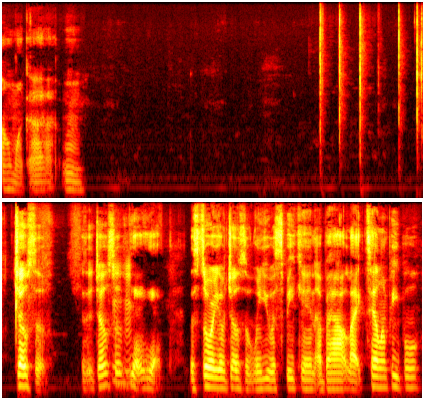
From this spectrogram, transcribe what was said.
oh my God, mm, Joseph. Is it Joseph? hmm Yeah, yeah. The story of Joseph when you were speaking about like telling people,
